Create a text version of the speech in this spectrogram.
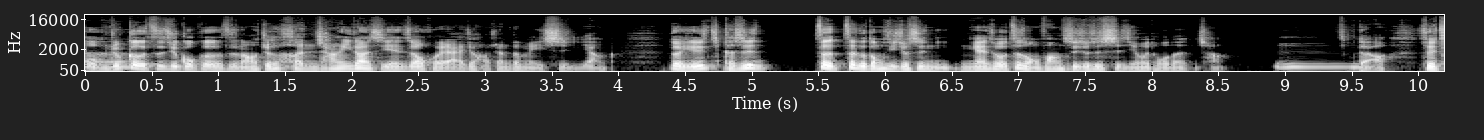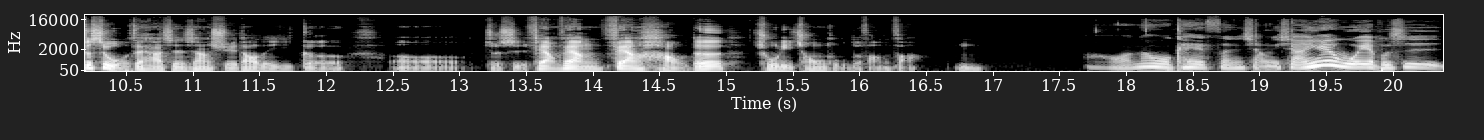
我们就各自去过各自，然后就是很长一段时间之后回来，就好像跟没事一样。对，可是这这个东西就是你应该说这种方式就是时间会拖得很长。嗯，对啊，所以这是我在他身上学到的一个呃，就是非常非常非常好的处理冲突的方法。嗯，哦，那我可以分享一下，因为我也不是。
